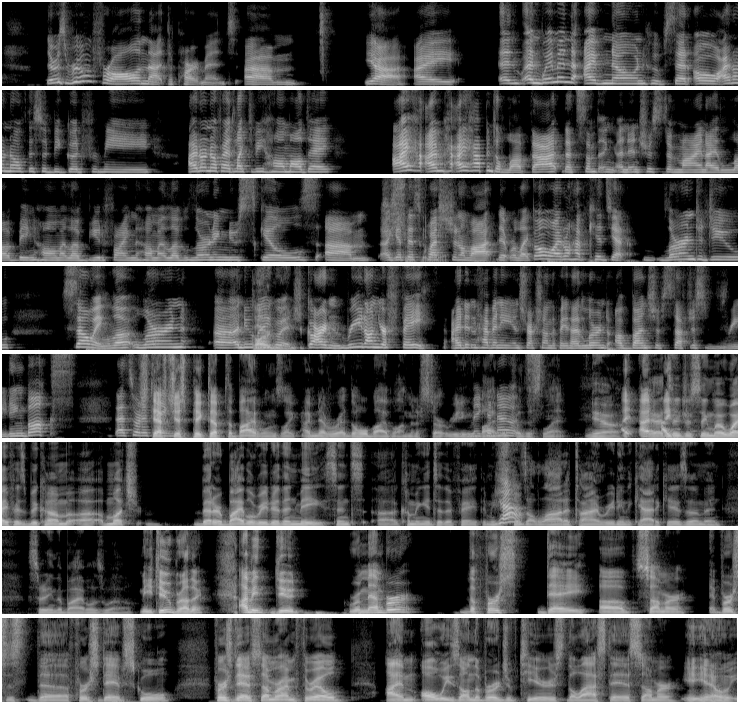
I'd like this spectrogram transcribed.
There's room for all in that department. Um, yeah, I and and women I've known who've said, oh, I don't know if this would be good for me. I don't know if I'd like to be home all day. I I'm I happen to love that. That's something an interest of mine. I love being home. I love beautifying the home. I love learning new skills. Um, I get So this good. question a lot that we're like, "Oh, I don't have kids yet." Learn to do sewing. Le- learn uh, a new Gardening. language. Garden. Read on your faith. I didn't have any instruction on the faith. I learned a bunch of stuff just reading books. That sort of Steph thing. just picked up the Bible and was like, "I've never read the whole Bible. I'm going to start reading Making the Bible for this Lent." Yeah, I- I- yeah, it's I- interesting. My wife has become a, a much better Bible reader than me since uh, coming into the faith. I mean, she spends a lot of time reading the Catechism and studying the Bible as well. Me too, brother. I mean, dude, remember the first day of summer versus the first day of school? First day of summer, I'm thrilled. I'm always on the verge of tears the last day of summer. You know,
